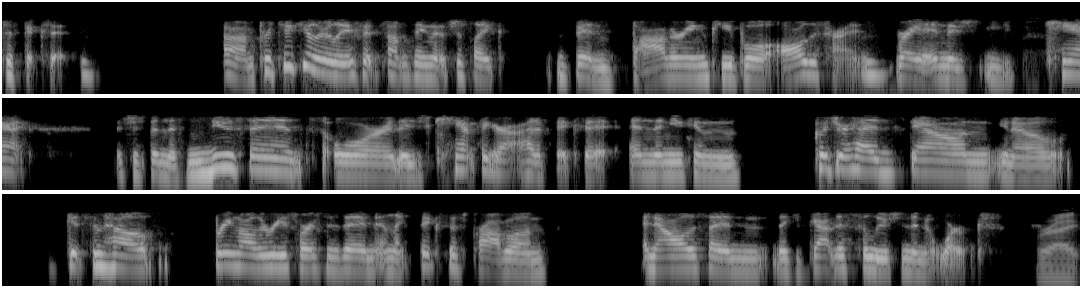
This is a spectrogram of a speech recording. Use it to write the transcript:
to fix it. Um, particularly if it's something that's just like been bothering people all the time, right? And you can't, it's just been this nuisance or they just can't figure out how to fix it. And then you can put your heads down, you know, get some help, bring all the resources in and like fix this problem. And now all of a sudden, like you've got this solution and it works. Right.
